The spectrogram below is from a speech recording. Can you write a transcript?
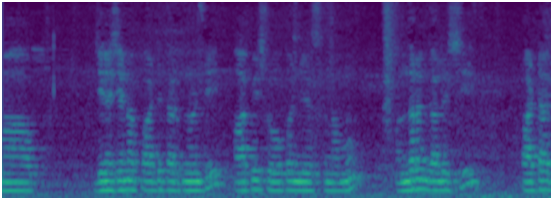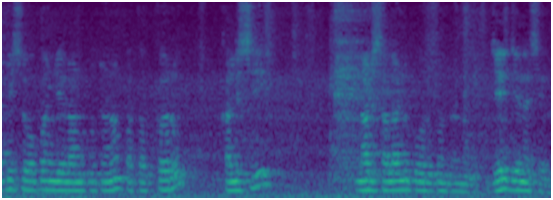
మా జనసేన పార్టీ తరఫు నుండి ఆఫీస్ ఓపెన్ చేస్తున్నాము. అందరం కలిసి పార్టీ ఆఫీస్ ఓపెన్ చేయాలనుకుంటున్నాం. ప్రతి ఒక్కరు కలిసి నడచాలని కోరుకుంటున్నాము. జై జనసేన.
